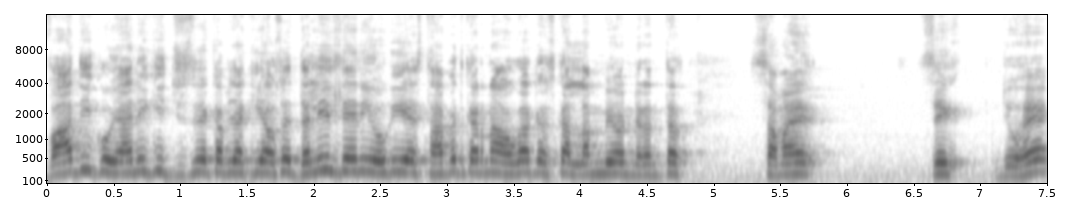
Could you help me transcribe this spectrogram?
वादी को, यानी कि जिसने कब्जा किया, उसे दलील देनी होगी यह स्थापित करना होगा कि उसका लंबे और निरंतर समय से जो है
